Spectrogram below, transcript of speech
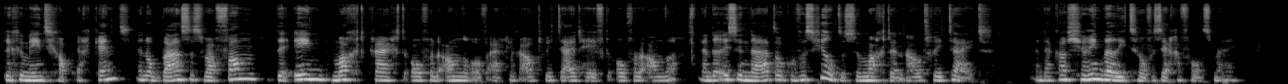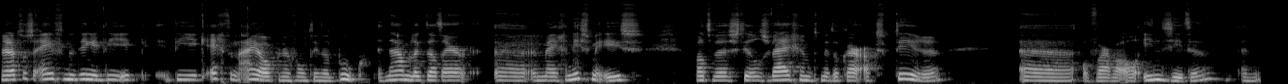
de gemeenschap erkent. En op basis waarvan de een macht krijgt over de ander of eigenlijk autoriteit heeft over de ander. En er is inderdaad ook een verschil tussen macht en autoriteit. En daar kan Sherin wel iets over zeggen volgens mij. Nou, dat was een van de dingen die ik, die ik echt een eye-opener vond in dat boek. Namelijk dat er uh, een mechanisme is wat we stilzwijgend met elkaar accepteren. Uh, of waar we al in zitten en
